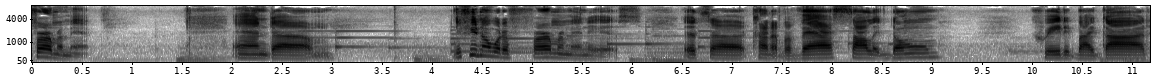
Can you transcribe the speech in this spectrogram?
firmament. And um, if you know what a firmament is, it's a kind of a vast solid dome created by God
